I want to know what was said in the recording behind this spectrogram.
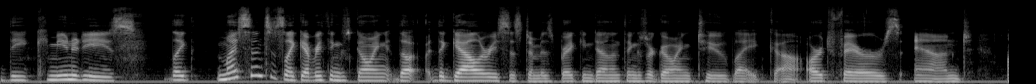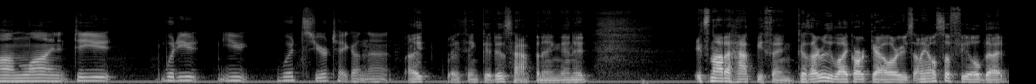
the communities like my sense is like everything's going the the gallery system is breaking down and things are going to like uh, art fairs and online. Do you what do you you what's your take on that? I, I think it is happening, and it it's not a happy thing because I really like art galleries, and I also feel that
